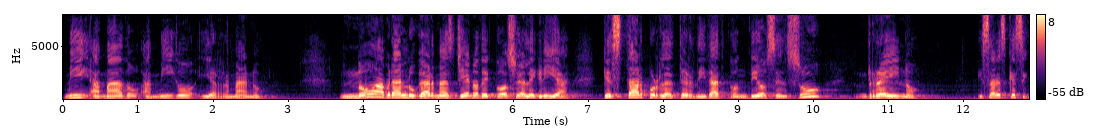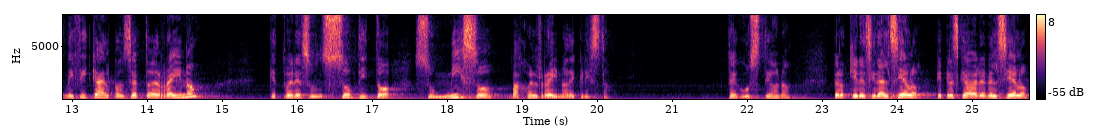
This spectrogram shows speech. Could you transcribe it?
Mi amado amigo y hermano, no habrá lugar más lleno de gozo y alegría que estar por la eternidad con Dios en su reino. ¿Y sabes qué significa el concepto de reino? Que tú eres un súbdito sumiso bajo el reino de Cristo. ¿Te guste o no? Pero quieres ir al cielo, ¿qué crees que va a haber en el cielo?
